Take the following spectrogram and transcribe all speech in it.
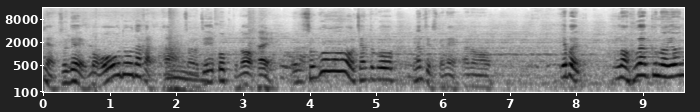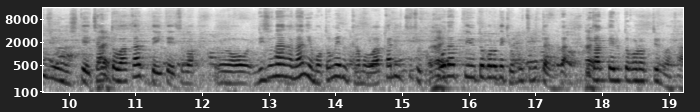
じゃん。それでもう王道だからさ、うん。その j p o p の、はい。そこをちゃんとこうなんていうんですかねあのやっぱまあ不惑の40にしてちゃんと分かっていて、そのうんリスナーが何を求めるかも分かりつつここだっていうところで曲作ったりとか、はい。歌ってるところっていうのはさ、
